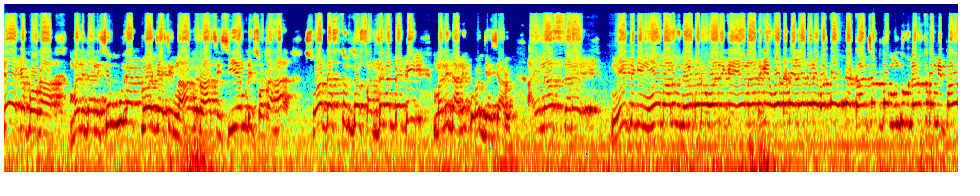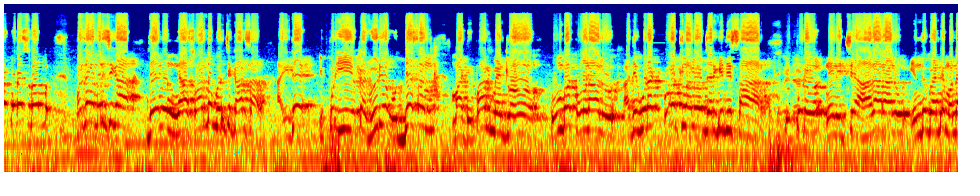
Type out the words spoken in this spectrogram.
చేయకపోగా మళ్ళీ దాన్ని సింపుల్గా క్లోజ్ చేసి నాకు రాసి సీఎండి స్వతహా స్వదస్తుడితో సంతకం పెట్టి మళ్ళీ దాన్ని క్లోజ్ చేశారు. అయినా సరే నీతికి నియమాలకు నిలబడి వారికి ఏ నాటికి ఓటమి లేదని ఒక ఒక్క కాన్సెప్ట్తో ముందుకు నడుస్తున్న మీ పవర్ కూడా ప్రజల మనిషిగా నేను నా స్వార్థం గురించి కాదు సార్. అయితే ఇప్పుడు ఈ యొక్క వీడియో ఉద్దేశం మా డిపార్ట్మెంట్లో కుంభకోణాలు అది కూడా కోట్లలో జరిగింది సార్. ఇప్పుడు నేను ఇచ్చే ఆధారాలు ఎందుకంటే మొన్న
